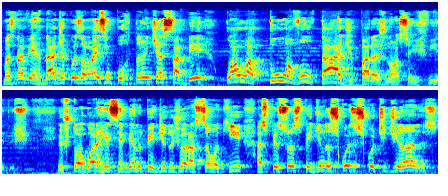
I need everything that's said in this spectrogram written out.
mas na verdade a coisa mais importante é saber qual a tua vontade para as nossas vidas. Eu estou agora recebendo pedidos de oração aqui, as pessoas pedindo as coisas cotidianas,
